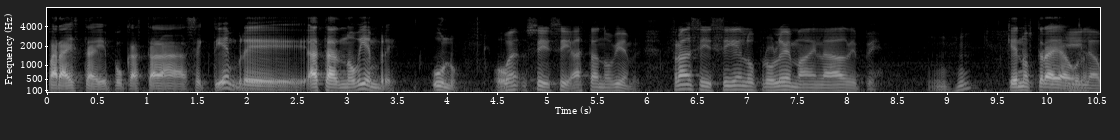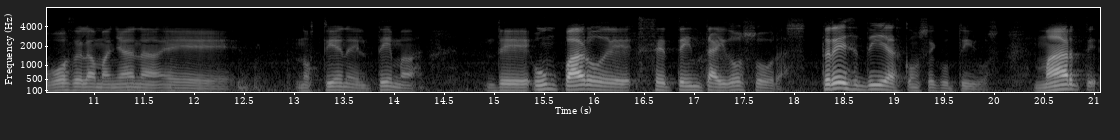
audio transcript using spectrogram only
para esta época, hasta septiembre, hasta noviembre, uno. Bueno, sí, sí, hasta noviembre. Francis, siguen los problemas en la ADP. ¿Qué nos trae Y ahora? la voz de la mañana eh, nos tiene el tema de un paro de 72 horas, tres días consecutivos, martes,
